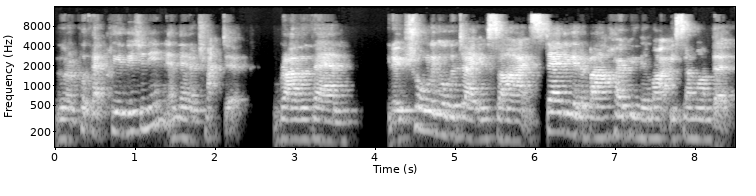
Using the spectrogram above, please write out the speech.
We want to put that clear vision in and then attract it rather than you know, trawling all the dating sites, standing at a bar, hoping there might be someone that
